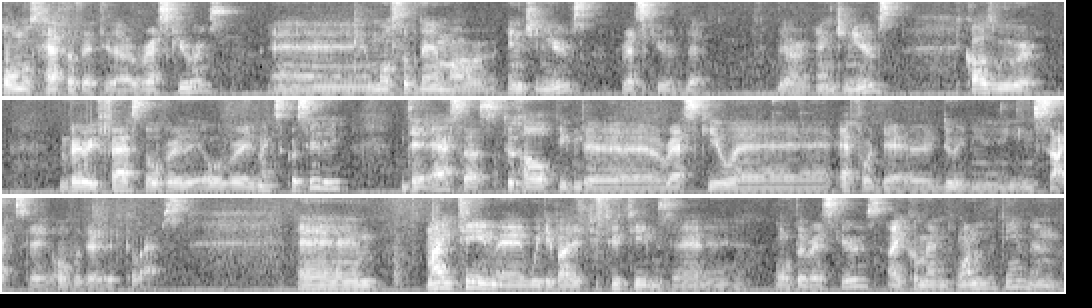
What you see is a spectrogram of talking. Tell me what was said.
Almost half of it are rescuers, and most of them are engineers, rescuers that they are engineers. Because we were very fast over the, over in Mexico City, they asked us to help in the rescue uh, effort they're doing in, in sites uh, over there that collapsed. And my team, uh, we divided to two teams uh, of the rescuers. I command one of the team, and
